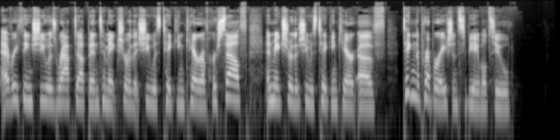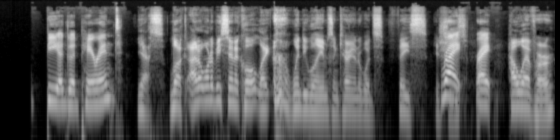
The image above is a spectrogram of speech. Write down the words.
everything she was wrapped up in to make sure that she was taking care of herself and make sure that she was taking care of taking the preparations to be able to be a good parent. Yes. Look, I don't want to be cynical like Wendy Williams and Carrie Underwood's face issues. Right, right. However,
